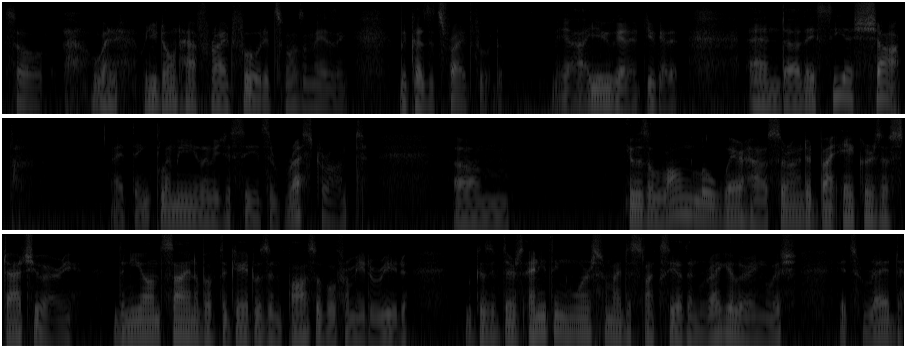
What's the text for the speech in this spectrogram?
So when when you don't have fried food, it smells amazing because it's fried food. Yeah, you get it, you get it. And uh, they see a shop. I think. Let me let me just see. It's a restaurant. Um, it was a long, low warehouse surrounded by acres of statuary. The neon sign above the gate was impossible for me to read, because if there's anything worse for my dyslexia than regular English, it's red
